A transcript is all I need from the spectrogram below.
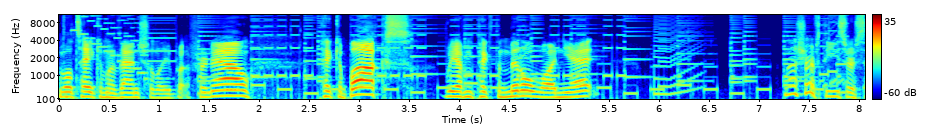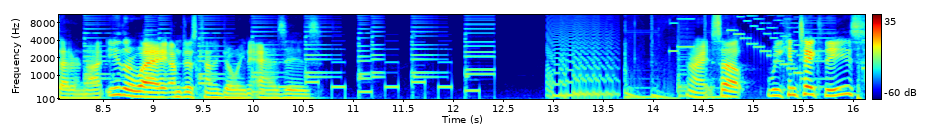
We'll take them eventually, but for now, pick a box. We haven't picked the middle one yet. I'm not sure if these are set or not. Either way, I'm just kind of going as is. Alright, so we can take these.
